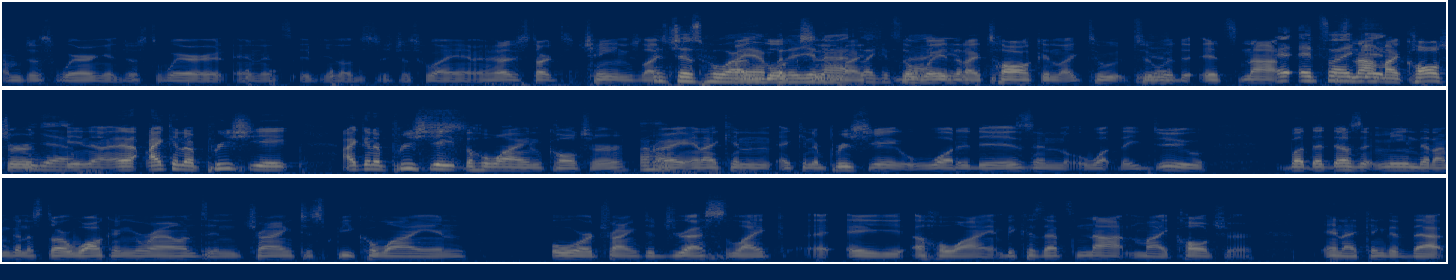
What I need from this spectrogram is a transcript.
I'm just wearing it just to wear it, and it's it, you know this is just who I am. And I just start to change like it's just who I am, but you're not like it's the not way you. that I talk and like to to Yeah. it. It's not It- it's like not it- my culture. yeah. You know, I can appreciate I can appreciate the Hawaiian culture, Uh-huh. right? And I can I can appreciate what it is and what they do, but that doesn't mean that I'm going to start walking around and trying to speak Hawaiian or trying to dress like a, a, a Hawaiian because that's not my culture. And I think that that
